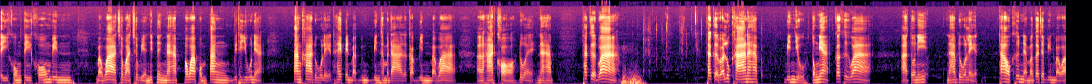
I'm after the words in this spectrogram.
ตีโค้งตีโค้งบินแบบว่าฉวัดเฉวียนนิดนึงนะครับ เพราะว่าผมตั้งวิทยุเนี่ยตั้งค่าดูเลทให้เป็นแบบบินบินธรรมดาแล้วกับบินแบบว่าฮาร์ดคอร์ด้วยนะครับ ถ้าเกิดว่า ถ้าเกิดว่าลูกค้านะครับ บินอยู่ตรงเนี้ยก็คือว่าอ่าตัวนี้นะครับดูเลทถ้าเอาขึ้นเนี่ยมันก็จะบินแบบว่า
